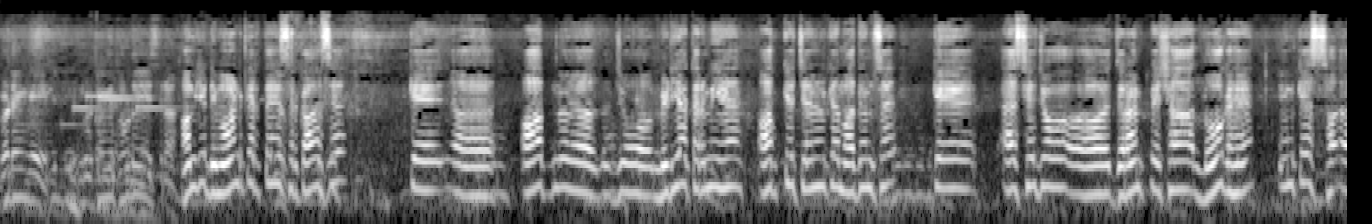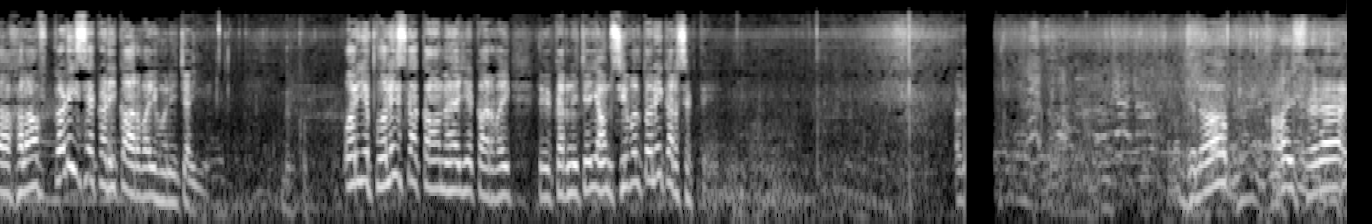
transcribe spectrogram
बढ़ेंगे। रुकेंगे थोड़े इस तरह। हम ये डिमांड करते हैं सरकार से कि आप जो मीडिया कर्मी हैं आपके चैनल के माध्यम से कि ऐसे जो जराम पेशा लोग हैं इनके खिलाफ कड़ी से कड़ी कार्रवाई होनी चाहिए। और ये पुलिस का काम है, ये कार्रवाई करनी चाहिए। हम सिविल तो नहीं कर सकते। जनाब, आज सवेरे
